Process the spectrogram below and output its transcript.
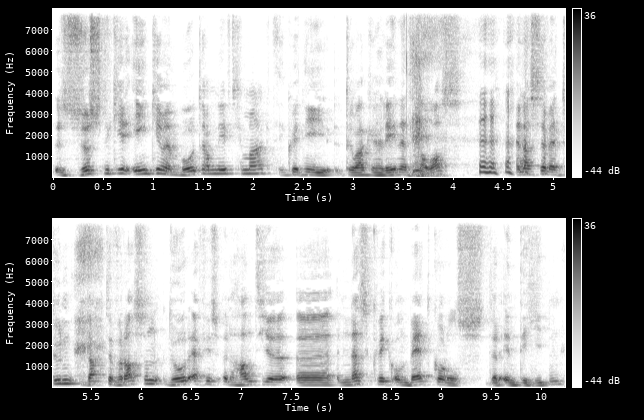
zus een keer één keer mijn boterham heeft gemaakt. Ik weet niet ter welke gelegenheid dat was. en dat ze mij toen dacht te verrassen door even een handje eh Nesquik ontbijtkorrels erin te gieten.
